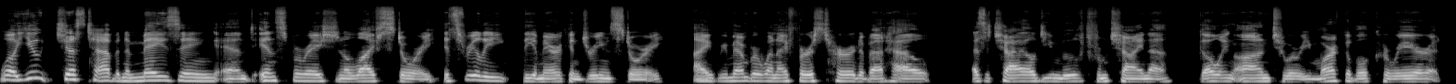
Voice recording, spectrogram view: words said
Well, you just have an amazing and inspirational life story. It's really the American dream story. I remember when I first heard about how, as a child, you moved from China, going on to a remarkable career at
